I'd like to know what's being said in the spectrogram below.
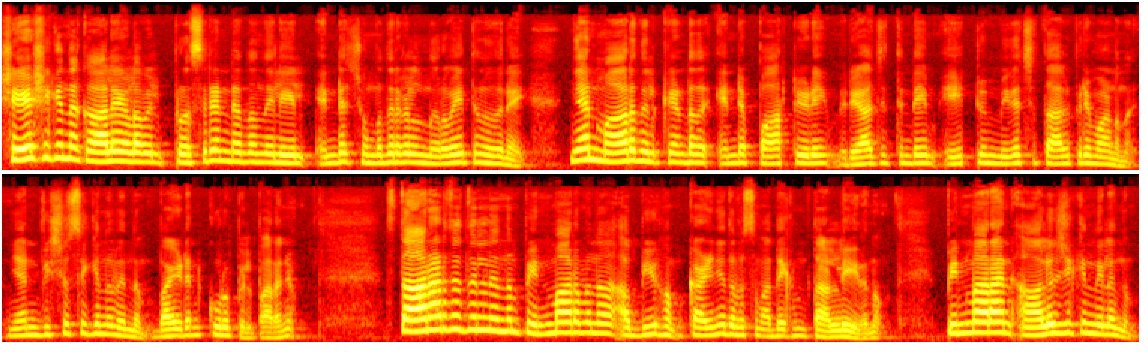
ശേഷിക്കുന്ന കാലയളവിൽ പ്രസിഡന്റ് എന്ന നിലയിൽ എന്റെ ചുമതലകൾ നിറവേറ്റുന്നതിനായി ഞാൻ മാറി നിൽക്കേണ്ടത് എന്റെ പാർട്ടിയുടെയും രാജ്യത്തിന്റെയും ഏറ്റവും മികച്ച താല്പര്യമാണെന്ന് ഞാൻ വിശ്വസിക്കുന്നുവെന്നും ബൈഡൻ കുറിപ്പിൽ പറഞ്ഞു. സ്ഥാനാർത്ഥിത്വത്തിൽ നിന്നും പിന്മാറുമെന്ന അഭ്യൂഹം കഴിഞ്ഞ ദിവസം അദ്ദേഹം തള്ളിയിരുന്നു. പിന്മാറാൻ ആലോചിക്കുന്നില്ലെന്നും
